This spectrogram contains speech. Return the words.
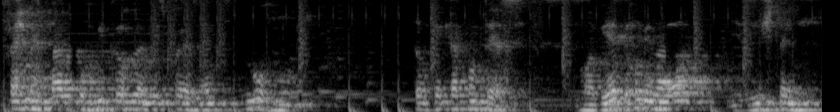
fermentada por micro-organismos presentes no rumen. Então, o que, que acontece? No ambiente ruminal existem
